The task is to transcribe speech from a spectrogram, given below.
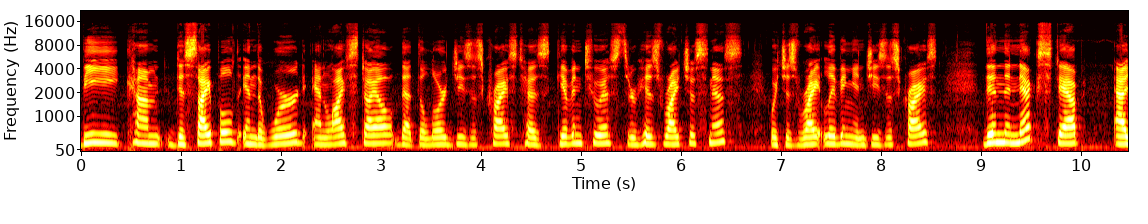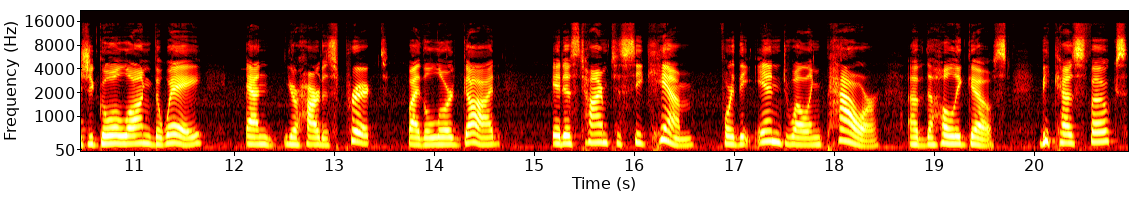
become discipled in the word and lifestyle that the Lord Jesus Christ has given to us through his righteousness, which is right living in Jesus Christ. Then the next step as you go along the way and your heart is pricked by the Lord God, it is time to seek Him for the indwelling power of the Holy Ghost. Because, folks,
